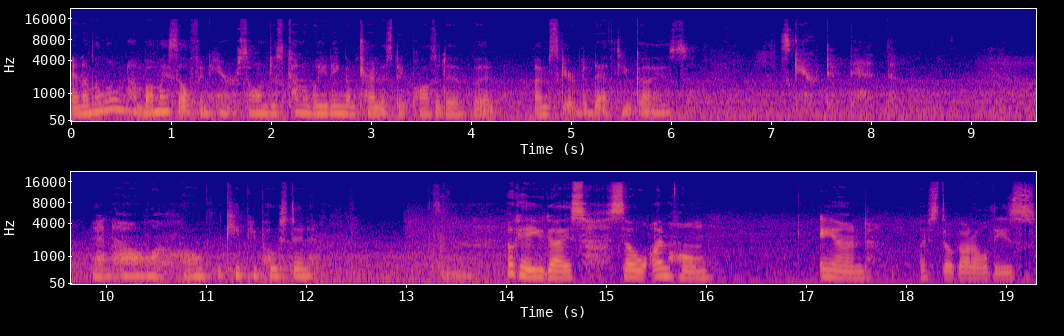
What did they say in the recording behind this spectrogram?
and I'm alone. I'm by myself in here. So I'm just kind of waiting. I'm trying to stay positive, but I'm scared to death, you guys. Scared to death. And I'll, I'll keep you posted. Okay, you guys, so I'm home and I've still got all these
